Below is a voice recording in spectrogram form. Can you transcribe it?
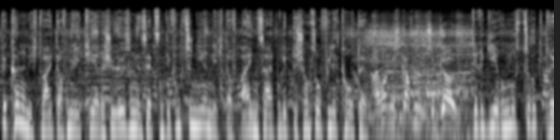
Wir können nicht weiter auf militärische Lösungen setzen, die funktionieren nicht. Auf beiden Seiten gibt es schon so viele Tote. Die Regierung muss zurücktreten.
